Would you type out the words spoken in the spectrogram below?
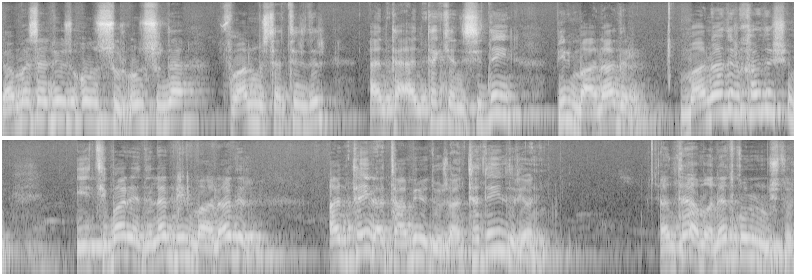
Ya mesela diyoruz unsur. Unsurda faal müstetirdir. Ente ente kendisi değil. Bir manadır. Manadır kardeşim. İtibar edilen bir manadır. Ente ile tabir ediyoruz. Ente değildir yani. Ente emanet konulmuştur.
